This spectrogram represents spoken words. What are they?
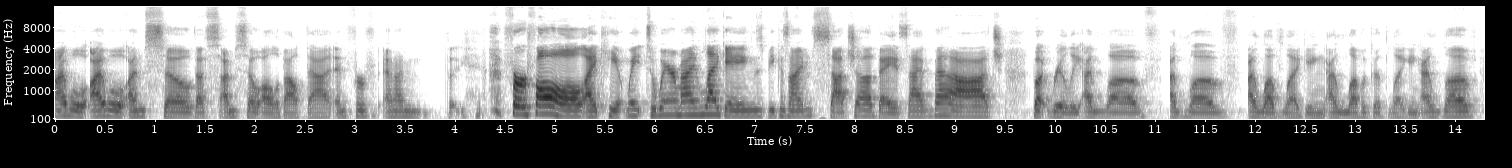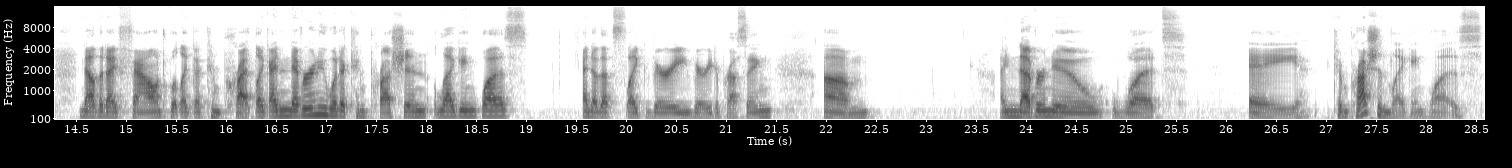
I will I will I'm so that's I'm so all about that. And for and I'm for fall, I can't wait to wear my leggings because I'm such a basic bitch. But really, I love I love I love legging. I love a good legging. I love now that I've found what like a compress like I never knew what a compression legging was. I know that's like very very depressing. Um I never knew what a compression legging was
